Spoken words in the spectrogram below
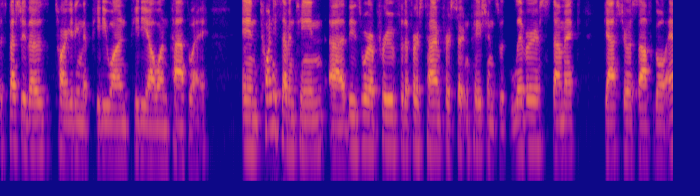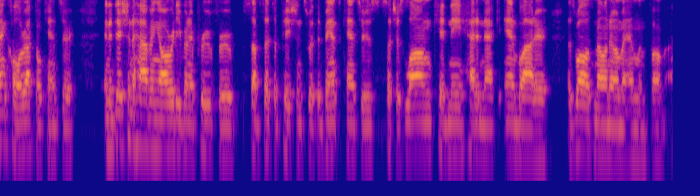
especially those targeting the PD-1, PD-L1 pathway. In 2017, uh, these were approved for the first time for certain patients with liver, stomach, gastroesophageal, and colorectal cancer, in addition to having already been approved for subsets of patients with advanced cancers such as lung, kidney, head and neck, and bladder, as well as melanoma and lymphoma.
